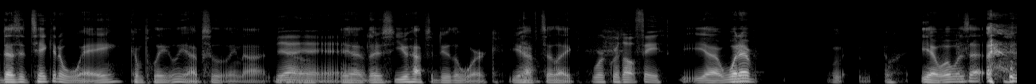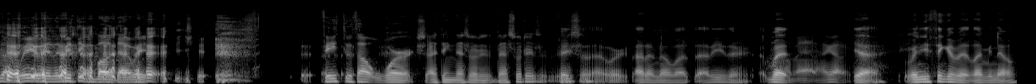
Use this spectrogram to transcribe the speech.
Does it take it away completely? Absolutely not. you Yeah, know? yeah, yeah, yeah, yeah. There's you have to do the work. You Yeah. have to like Work without faith. yeah whatever. Yeah, what was that? Wait, wait, let me think about that. Wait. Faith without works. I think that's what it, that's what it is. Faith without work. I don't know about that either. Oh, But man, I got yeah, when you think of it, let me know.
